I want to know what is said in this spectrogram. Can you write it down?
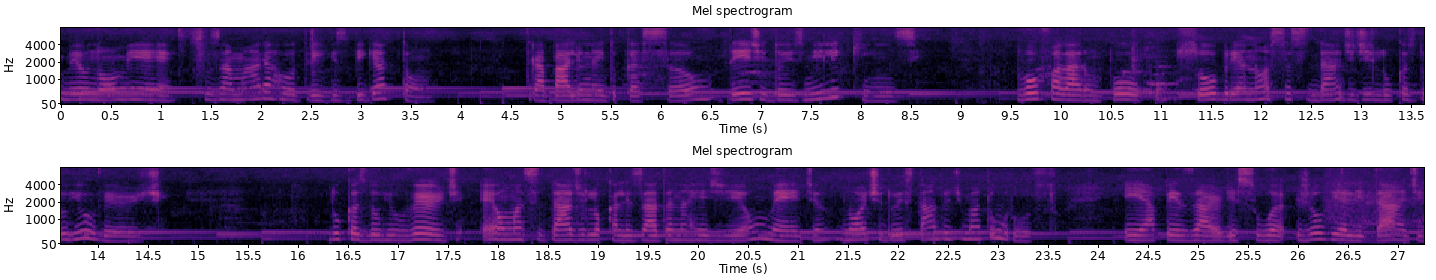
Meu nome é Susamara Rodrigues Bigaton. Trabalho na educação desde 2015. Vou falar um pouco sobre a nossa cidade de Lucas do Rio Verde. Lucas do Rio Verde é uma cidade localizada na região média norte do estado de Mato Grosso e, apesar de sua jovialidade,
